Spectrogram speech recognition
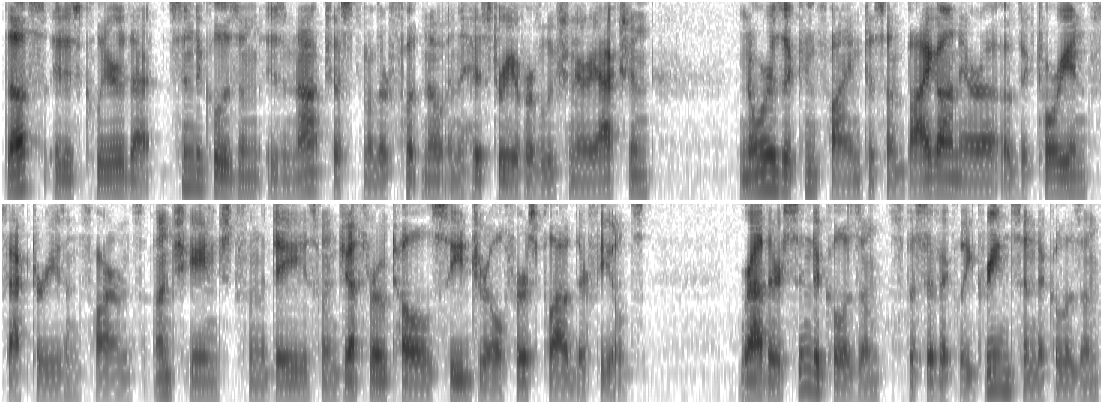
Thus, it is clear that syndicalism is not just another footnote in the history of revolutionary action, nor is it confined to some bygone era of Victorian factories and farms, unchanged from the days when Jethro Tull's seed drill first plowed their fields. Rather, syndicalism, specifically green syndicalism,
